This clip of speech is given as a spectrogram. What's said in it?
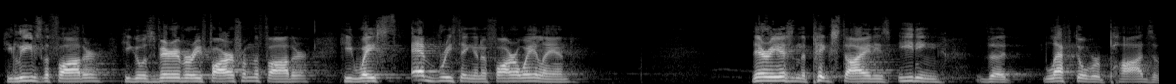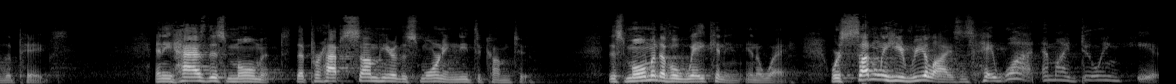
He leaves the Father. He goes very, very far from the Father. He wastes everything in a faraway land. There he is in the pigsty and he's eating the leftover pods of the pigs. And he has this moment that perhaps some here this morning need to come to. This moment of awakening, in a way, where suddenly he realizes, hey, what am I doing here?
